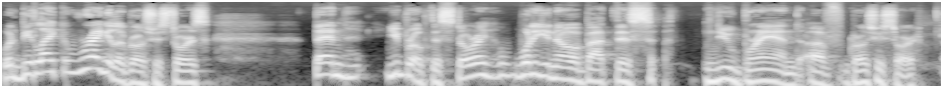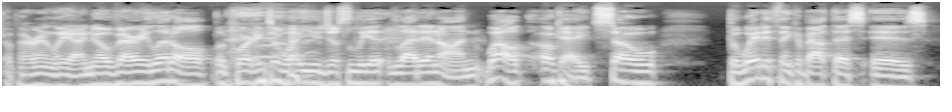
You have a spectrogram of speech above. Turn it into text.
would be like regular grocery stores. Ben, you broke this story. What do you know about this new brand of grocery store? Apparently, I know very little, according to what you just le- let in on. Well, okay. So, the way to think about this is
